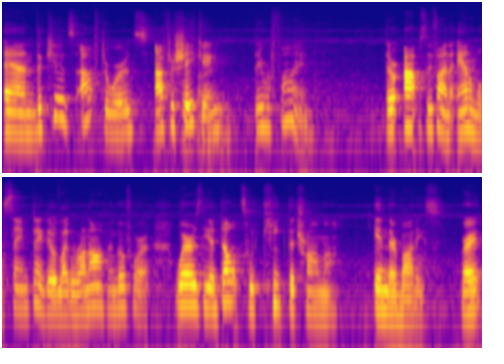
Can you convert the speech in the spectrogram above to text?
And the kids afterwards after shaking they were fine. They were absolutely fine. The animals same thing. They would like run off and go for it. Whereas the adults would keep the trauma in their bodies right?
